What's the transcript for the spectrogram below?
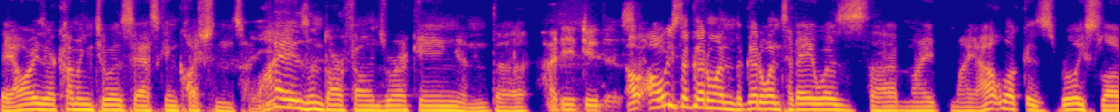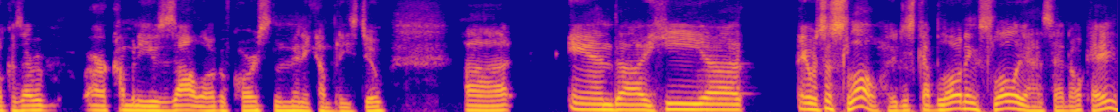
they always are coming to us asking questions. Why isn't our phones working? And uh, How do you do this? always the good one. The good one today was uh, my my Outlook is really slow because our, our company uses Outlook, of course, and many companies do. Uh, and uh, he uh, it was just slow. It just kept loading slowly. I said, okay,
